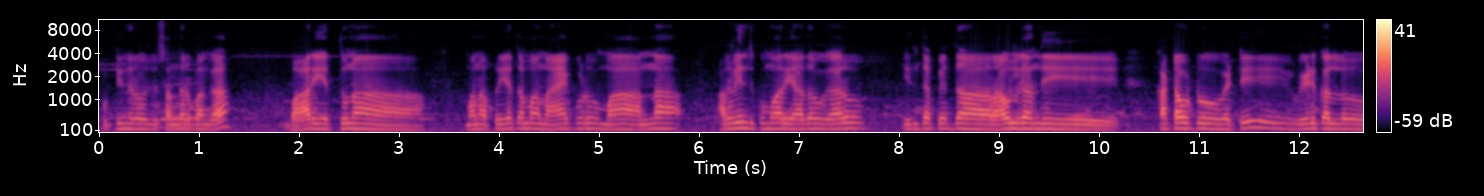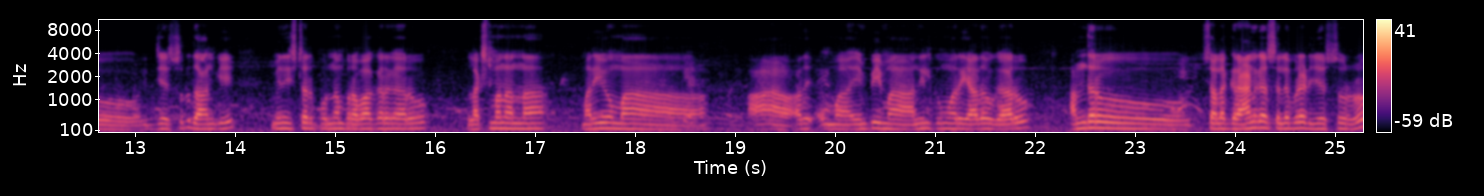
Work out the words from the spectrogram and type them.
పుట్టినరోజు సందర్భంగా భారీ ఎత్తున మన ప్రియతమ నాయకుడు మా అన్న అరవింద్ కుమార్ యాదవ్ గారు ఇంత పెద్ద రాహుల్ గాంధీ కట్అవుట్ పెట్టి వేడుకల్లో ఇది చేస్తారు దానికి మినిస్టర్ పున్నం ప్రభాకర్ గారు లక్ష్మణ్ అన్న మరియు మా అదే మా ఎంపీ మా అనిల్ కుమార్ యాదవ్ గారు అందరూ చాలా గ్రాండ్గా సెలబ్రేట్ చేస్తుర్రు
